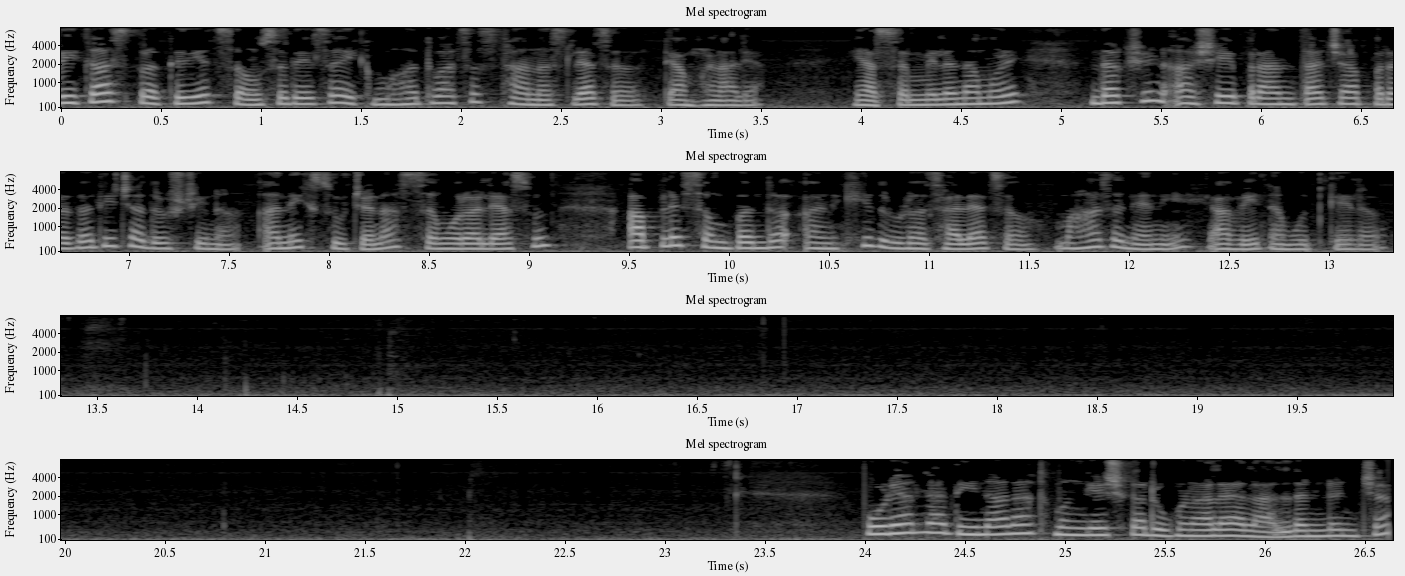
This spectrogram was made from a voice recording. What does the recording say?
विकास प्रक्रियेत संसदेचं एक महत्वाचं स्थान असल्याचं त्या म्हणाल्या. या संमेलनामुळे दक्षिण आशियाई प्रांताच्या प्रगतीच्या दृष्टीनं अनेक सूचना समोर आल्या असून आपले संबंध आणखी दृढ झाल्याचं महाजन यांनी यावेळी नमूद केलं. पुण्यातल्या दीनानाथ मंगेशकर रुग्णालयाला लंडनच्या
